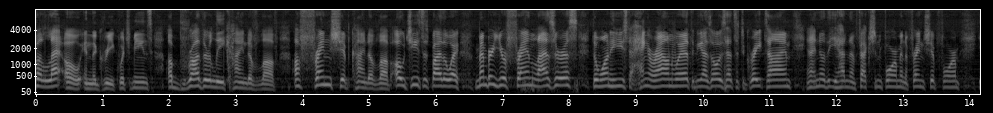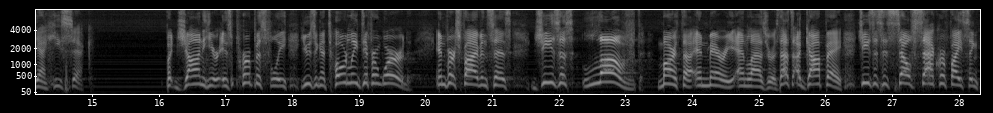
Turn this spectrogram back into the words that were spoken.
phileo in the Greek, which means a brotherly kind of love, a friendship kind of love. Oh, Jesus, by the way, remember your friend Lazarus, the one who used to hang around with, and you guys always had such a great time, and I know that you had an affection for him and a friendship for him. Yeah, he's sick. But John here is purposefully using a totally different word in verse 5 and says, Jesus loved Martha and Mary and Lazarus. That's agape. Jesus is self sacrificing.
